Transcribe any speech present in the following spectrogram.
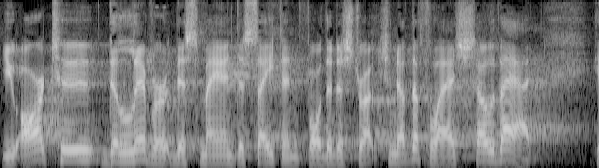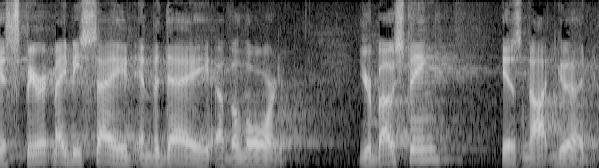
you are to deliver this man to Satan for the destruction of the flesh, so that his spirit may be saved in the day of the Lord. Your boasting is not good.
